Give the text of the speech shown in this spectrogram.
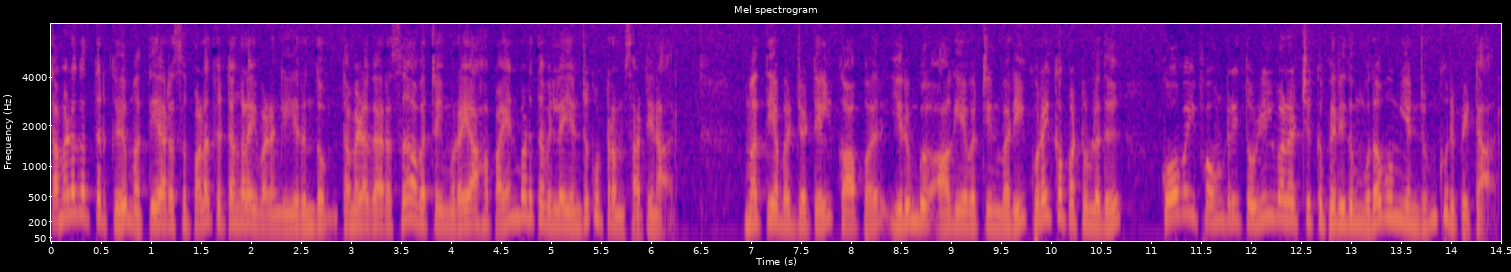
தமிழகத்திற்கு மத்திய அரசு பல திட்டங்களை வழங்கியிருந்தும் தமிழக அரசு அவற்றை முறையாக பயன்படுத்தவில்லை என்று குற்றம் சாட்டினார். மத்திய பட்ஜெட்டில் காப்பர் இரும்பு ஆகியவற்றின் வரி குறைக்கப்பட்டுள்ளது. கோவை ஃபவுண்டரி தொழில் வளர்ச்சிக்கு பெரிதும் உதவும் என்றும் குறிப்பிட்டார்.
